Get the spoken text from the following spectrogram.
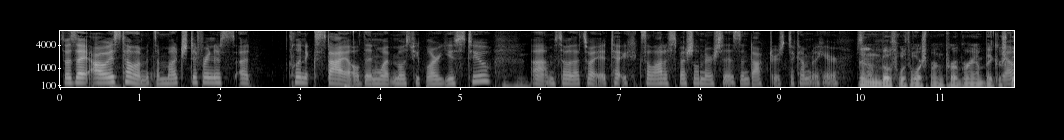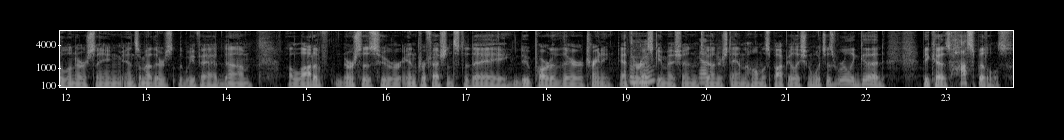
so, as I always tell them, it's a much different uh, clinic style than what most people are used to. Um, so that's why it takes a lot of special nurses and doctors to come to here. So, And both with Washburn Program, Baker Yep. School of Nursing, and some others that we've had, um, a lot of nurses who are in professions today do part of their training at the Mhm. rescue mission to understand the homeless population, which is really good because hospitals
